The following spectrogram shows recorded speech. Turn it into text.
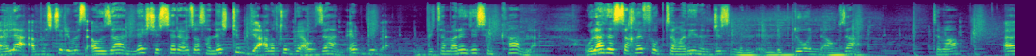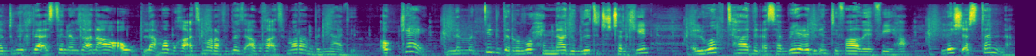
آه، لا بشتري بس أوزان. ليش تشتري أوزان أصلا؟ ليش تبدي على طول بأوزان؟ ابدي بتمارين جسم كاملة. ولا تستخفوا بتمارين الجسم اللي بدون أوزان. تمام؟ آه تقول لك لا استنى بس أنا أو, أو لا ما أبغى أتمرن في البيت أبغى أتمرن بالنادي. أوكي لما تقدر نروح النادي وقدرتي تشتركين الوقت هذه الأسابيع اللي أنت فاضية فيها ليش أستنى؟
